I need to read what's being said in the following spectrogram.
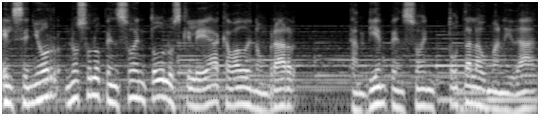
El Señor no solo pensó en todos los que le he acabado de nombrar, también pensó en toda la humanidad,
